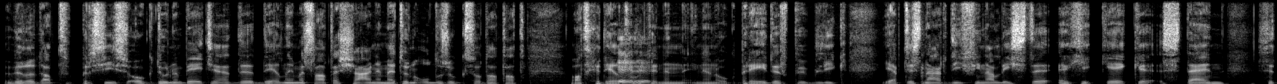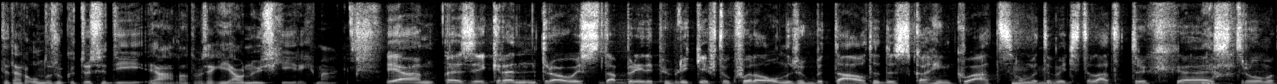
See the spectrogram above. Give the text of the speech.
willen dat precies ook doen een beetje. Hè? De deelnemers laten shinen met hun onderzoek, zodat dat wat gedeeld wordt in een, in een ook breder publiek. Je hebt eens naar die finalisten eh, gekeken, Stijn. Zitten daar onderzoeken tussen die, ja, laten we zeggen, jou nieuwsgierig maken? Ja, eh, zeker. En trouwens, dat brede publiek heeft ook voor dat onderzoek betaald, dus het kan geen kwaad om het mhm. een beetje te laten terugstromen.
